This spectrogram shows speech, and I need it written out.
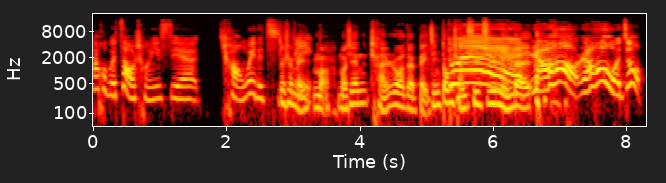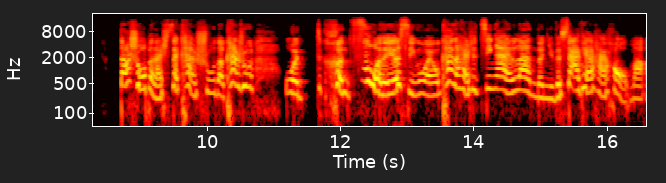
它会不会造成一些肠胃的疾病？就是每某某些孱弱的北京东城区居民的。然后，然后我就当时我本来是在看书的，看书我很自我的一个行为，我看的还是金爱烂的《你的夏天还好吗》。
